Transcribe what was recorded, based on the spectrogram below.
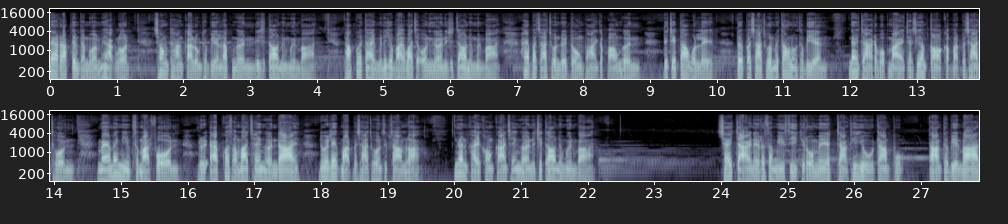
ได้รับเต็มจำนวนไม่หักลด ช่องทางการลงทะเบียนรับเงินดิจิทัล10,000 บาทพรรคเพื่อไทยมีนโยบายว่าจะโอนเงินดิจิทัล10,000 บาท ให้ประชาชนโดยตรงผ่านกระเป๋าเงินดิจิทัลวอลเล็ตโดยประชาชนไม่ต้องลงทะเบียน เนื่องจากระบบใหม่จะเชื่อมต่อกับบัตรประชาชน แม้ไม่มีสมาร์ทโฟน หรือแอปก็สามารถใช้เงินได้ ด้วยเลขบัตรประชาชน 13 หลัก เงื่อนไขของการใช้เงินดิจิทัล10,000 บาท ใช้จ่ายในรัศมี 4 กิโลเมตร จากที่อยู่ตามตามทะเบียนบ้าน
